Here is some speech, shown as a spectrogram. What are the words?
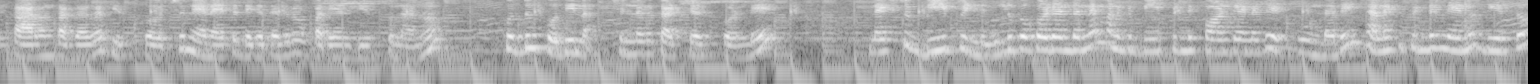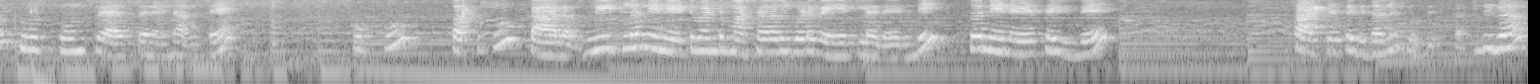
కారం తగ్గగా తీసుకోవచ్చు. నేనైతే దగ్గర దగ్గర ఒక పదిహేను తీసుకున్నాను. కొద్దిగా పుదీనా చిన్నగా కట్ చేసుకోండి. నెక్స్ట్ బీ పిండి. ఉల్లి పకోడీ అంటేనే మనకి బీ పిండి క్వాంటిటీ అనేది ఎక్కువ ఉండదు. శనగపిండి నేను దీంతో టూ స్పూన్స్ వేస్తానండి అంతే. ఉప్పు పసుపు కారం. వీటిలో నేను ఎటువంటి మసాలాలు కూడా వేయట్లేదండి. సో నేను వేసే ఇవే. స్టార్ట్ చేసే విధానం చూపిస్తాను. ఇదిగా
